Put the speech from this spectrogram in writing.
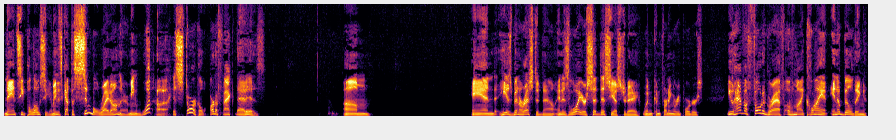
Nancy Pelosi. I mean, it's got the symbol right on there. I mean, what a historical artifact that is. Um, and he has been arrested now. And his lawyer said this yesterday when confronting reporters You have a photograph of my client in a building,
